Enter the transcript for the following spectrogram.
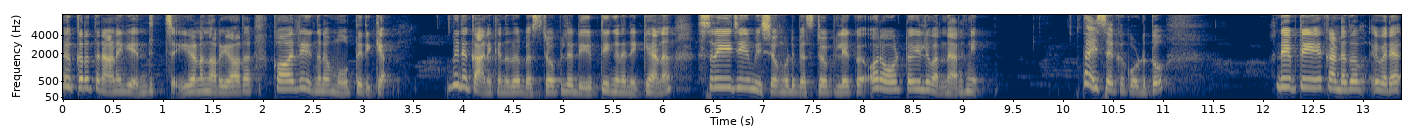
വിക്രത്തിനാണെങ്കിൽ എന്ത് ചെയ്യണമെന്നറിയാതെ കാലി ഇങ്ങനെ മൂത്തിരിക്കാം. പിന്നെ കാണിക്കുന്നത് ബസ് സ്റ്റോപ്പിലെ ദീപ്തി ഇങ്ങനെ നിൽക്കുകയാണ്. ശ്രീജിയും വിശ്വവും കൂടി ബസ് സ്റ്റോപ്പിലേക്ക് ഒരു ഓട്ടോയിൽ വന്നിറങ്ങി പൈസയൊക്കെ കൊടുത്തു. ദീപ്തി കണ്ടതും ഇവർ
